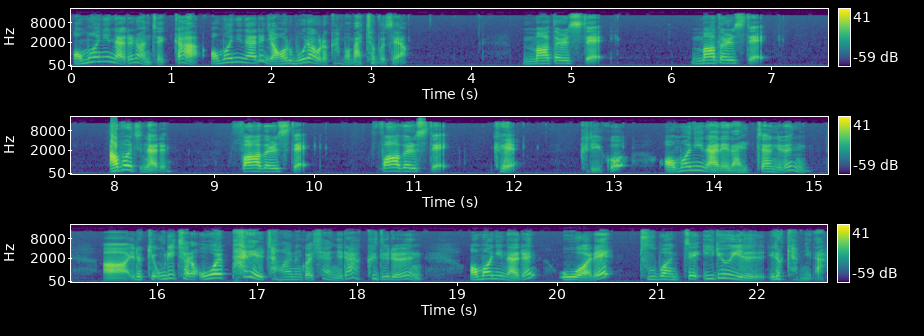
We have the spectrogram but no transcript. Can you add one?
어머니 날은 언제일까? 어머니 날은 영어로 뭐라고 그럴까 한번 맞춰보세요. Mother's Day, Mother's Day. 아버지 날은 Father's Day, Father's Day. 그래요. 그리고 어머니 날의 날짜는 어, 이렇게 우리처럼 5월 8일 정하는 것이 아니라 그들은 어머니 날은 5월의 두 번째 일요일 이렇게 합니다.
